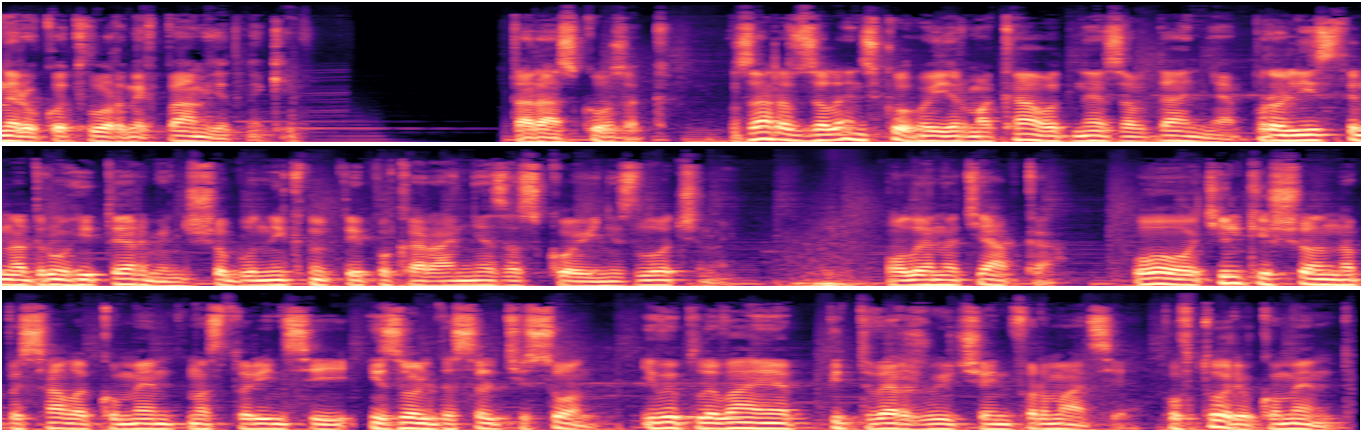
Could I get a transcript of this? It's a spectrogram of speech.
нерукотворних пам'ятників. Тарас Козак. Зараз Зеленського Єрмака одне завдання пролізти на другий термін, щоб уникнути покарання за скоєні злочини. Олена Тяпка. О, тільки що написала комент на сторінці Ізольда Сальтісон і випливає підтверджуюча інформація. Повторю комент.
